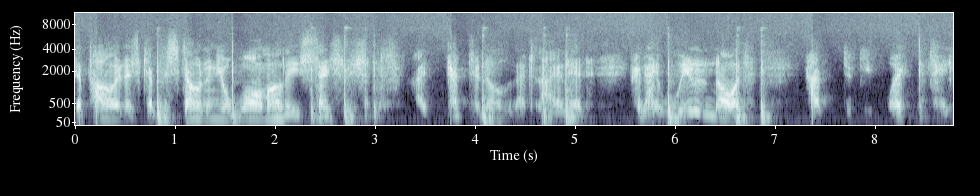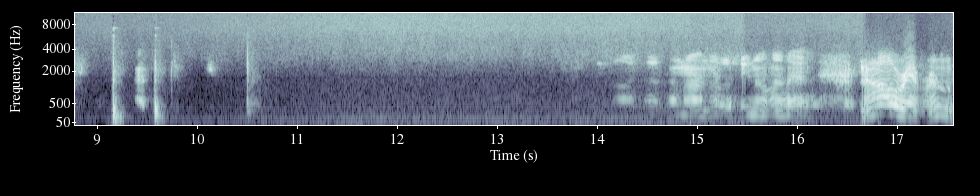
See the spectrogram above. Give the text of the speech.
The power that's kept the stone in you warm all these centuries. I've got to know that, Lionhead. And I will know it. Have to keep working. Have to Now, Reverend,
